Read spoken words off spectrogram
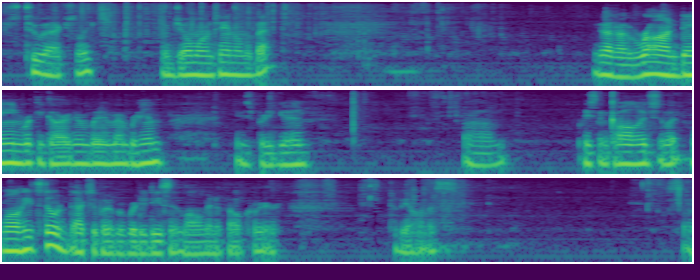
There's two actually, with Joe Montana on the back. We got a Ron Dayne rookie card. Anybody remember him? He's pretty good. Um, at least in college. But well, he still actually put up a pretty decent long NFL career, to be honest. So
